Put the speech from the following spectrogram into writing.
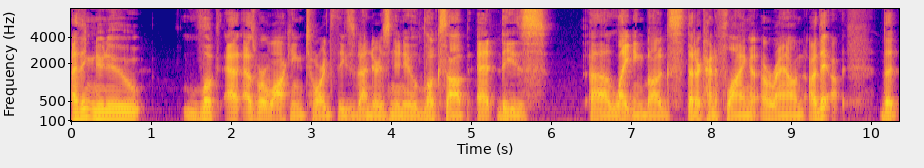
I think Nunu look a- as we're walking towards these vendors. Nunu looks up at these uh, lightning bugs that are kind of flying around. Are they the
